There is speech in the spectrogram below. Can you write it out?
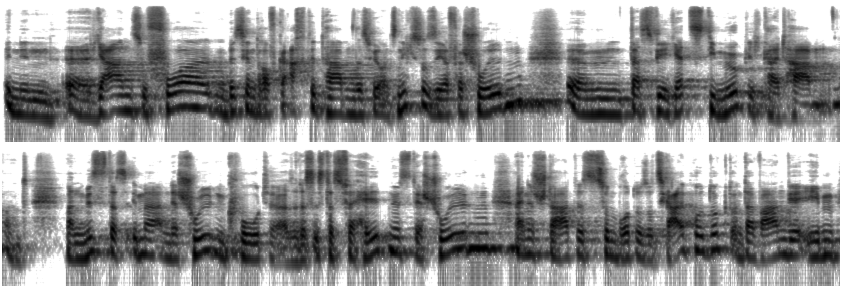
in den äh, Jahren zuvor ein bisschen darauf geachtet haben, dass wir uns nicht so sehr verschulden, ähm, dass wir jetzt die Möglichkeit haben. Und man misst das immer an der Schuldenquote. Also das ist das Verhältnis der Schulden eines Staates zum Bruttosozialprodukt. Und da waren wir eben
